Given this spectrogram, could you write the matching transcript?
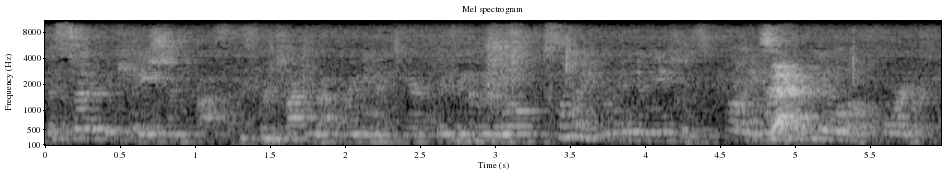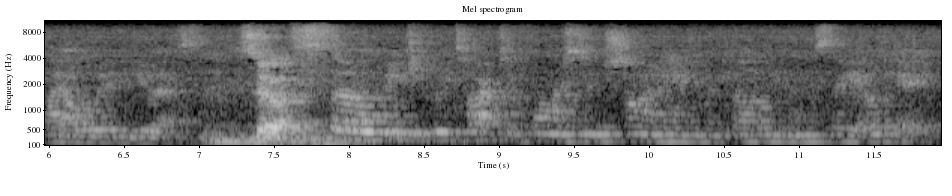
the certification process, we're talking about bringing it here physically, well, somebody from Indonesia is probably not gonna be able to afford to fly all the way to the US. So So we, we talk to former students, Sean and Andy McKelvey, and we say, okay,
